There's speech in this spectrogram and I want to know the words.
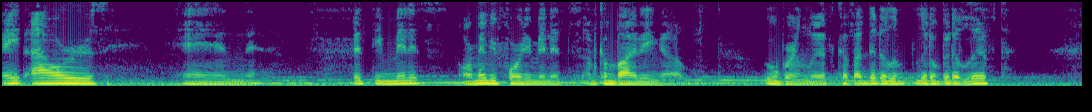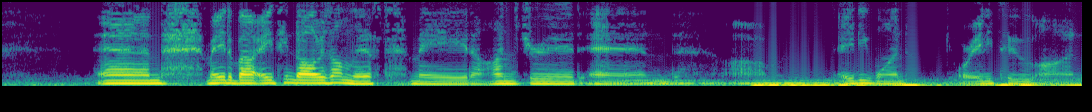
eight hours and 50 minutes or maybe 40 minutes. I'm combining uh, Uber and Lyft because I did a little bit of Lyft and made about $18 on Lyft, made 181 um, or 82 on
